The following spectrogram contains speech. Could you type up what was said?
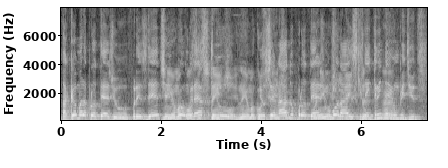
A Câmara protege o presidente Nenhuma e o Congresso e consistente, o, nenhuma e o consistente Senado protege o Moraes, que jurista, tem 31 né? pedidos.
